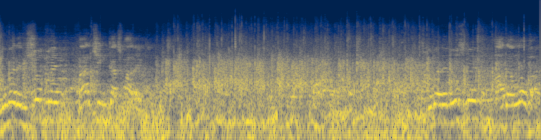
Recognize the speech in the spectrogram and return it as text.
Z numerem siódmym Marcin Kaczmarek. Z numerem ósmym Adam Nowak.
